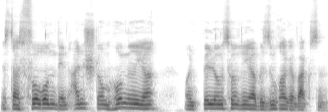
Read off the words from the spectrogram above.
ist das Forum den Ansturm hungriger und bildungshungriger Besucher gewachsen.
